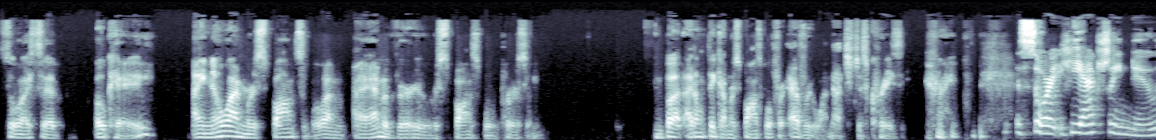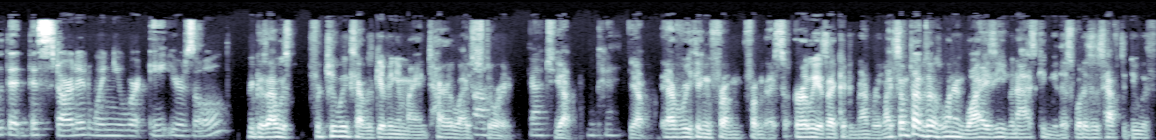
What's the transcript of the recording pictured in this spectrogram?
So I said, okay, I know I'm responsible. I'm I am a very responsible person. But I don't think I'm responsible for everyone. That's just crazy, right? Sorry, he actually knew that this started when you were eight years old? Because I was for two weeks, I was giving him my entire life oh, story. Gotcha. Yep. Okay. Yep. Everything from from as early as I could remember. Like sometimes I was wondering why is he even asking me this? What does this have to do with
